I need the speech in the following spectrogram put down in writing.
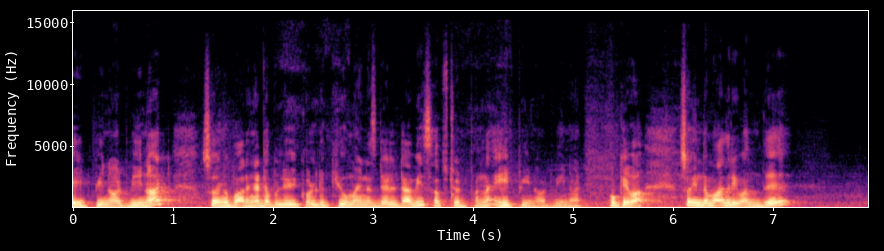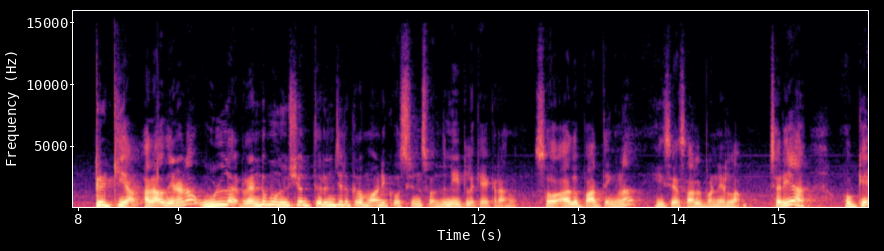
eight P naught V naught so இங்கே பாருங்கள் W equal to Q minus delta V substitute பண்ண eight P naught V naught ஓகேவா ஸோ இந்த மாதிரி வந்து ட்ரிக்கியாக அதாவது என்னென்னா உள்ள ரெண்டு மூணு விஷயம் தெரிஞ்சிருக்கிற மாதிரி கொஸ்டின்ஸ் வந்து நீட்டில் கேட்குறாங்க ஸோ அதை பார்த்தீங்கன்னா ஈஸியாக சால்வ் பண்ணிடலாம். சரியா? Okay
